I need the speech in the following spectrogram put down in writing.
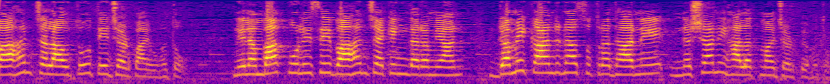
વાહન ચલાવતો તે ઝડપાયો હતો. નિલંબાગ પોલીસે વાહન ચેકિંગ દરમિયાન ડમીકાંડના સૂત્રધારને નશાની હાલતમાં ઝડપ્યો હતો.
